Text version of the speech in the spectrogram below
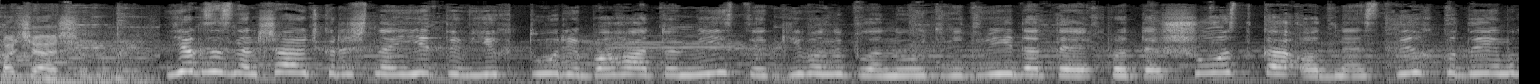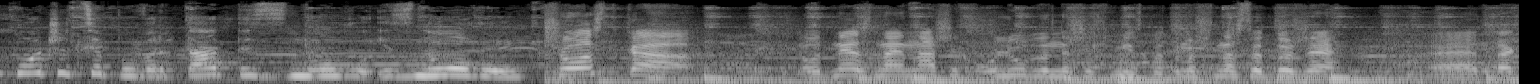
почаще. бы. Як зазначають кришнаїти, в їх турі багато місць, які вони планують відвідати. Проте шостка одне з тих, куди їм хочеться повертатись знову і знову. Шостка одне з наших улюбленіших міст, тому що нас тут дуже е, так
